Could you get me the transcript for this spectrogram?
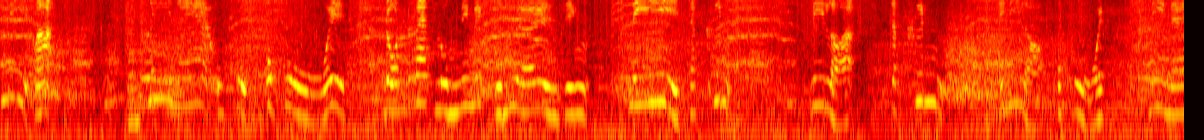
นี่มา นี่แน่โอ้โห โอ้โห โดนแรดลุมนี่ไม่คุ้มเลยจริงๆนี่จะขึ้น นี่เหรอ จะขึ้น ไอ้นี่เหรอ โอ้โห นี่แน่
